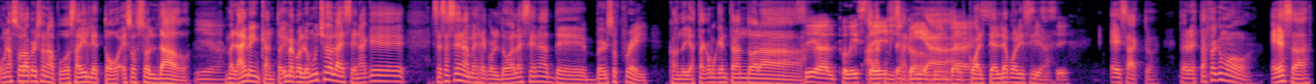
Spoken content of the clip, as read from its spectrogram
una sola persona, pudo salir de todos esos soldados. ¿Verdad? Y me encantó. Y me acordó mucho de la escena que. Esa escena me recordó a la escena de Birds of Prey. Cuando ya está como que entrando a la. Sí, al police station. al cuartel de policía. Sí, sí, Exacto. Pero esta fue como. Esa,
